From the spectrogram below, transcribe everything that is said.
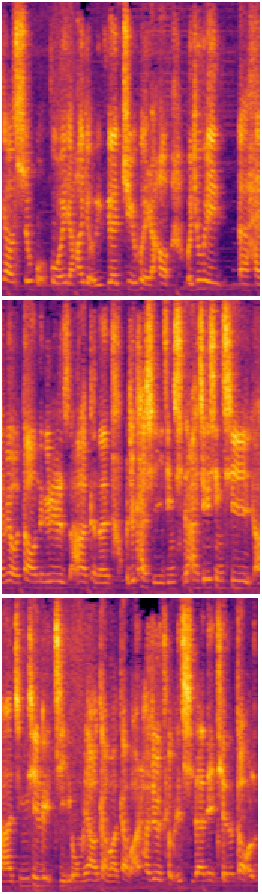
要吃火锅，然后有一个聚会，然后我就会呃还没有到那个日子啊，可能我就开始已经期待啊，这个星期啊，星期六几我们要干嘛干嘛，然后就特别期待那天的到来。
